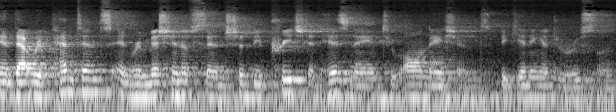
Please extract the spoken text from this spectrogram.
And that repentance and remission of sins should be preached in his name to all nations, beginning at Jerusalem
